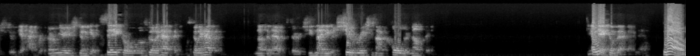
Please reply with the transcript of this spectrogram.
she's going to get hypothermia, she's going to get sick, or what's going to happen? What's going to happen? Nothing happens to her. She's not even shivering, she's not cold or nothing. You can't come back from that. No.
